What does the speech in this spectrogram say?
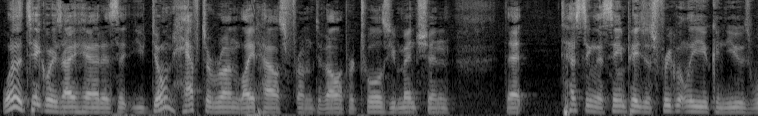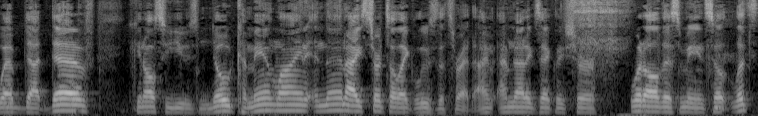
one of the takeaways I had is that you don't have to run Lighthouse from developer tools. You mentioned that testing the same pages frequently, you can use web.dev. You can also use node command line. And then I start to like lose the thread. I'm, I'm not exactly sure what all this means. So let's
